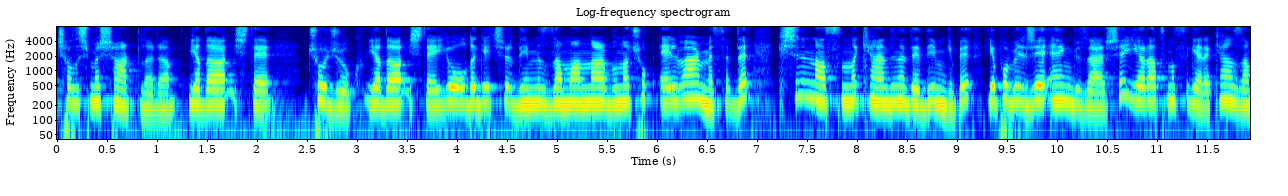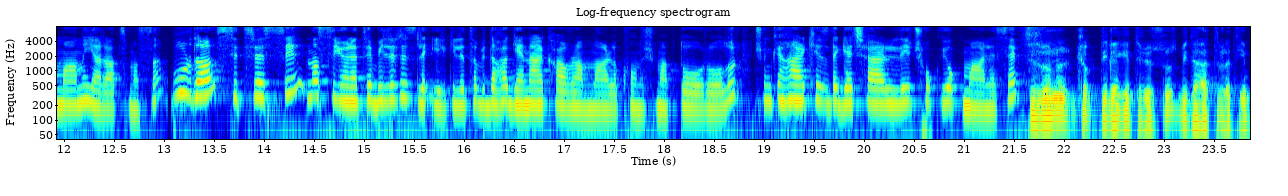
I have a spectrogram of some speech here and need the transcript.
çalışma şartları ya da işte çocuk ya da işte yolda geçirdiğimiz zamanlar buna çok el vermese de kişinin aslında kendine dediğim gibi yapabileceği en güzel şey yaratması gereken zamanı yaratması. Burada stresi nasıl yönetebilirizle ilgili tabii daha genel kavramlarla konuşmak doğru olur. Çünkü herkeste geçerliliği çok yok maalesef. Siz onu çok dile getiriyorsunuz. Bir daha hatırlatayım.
